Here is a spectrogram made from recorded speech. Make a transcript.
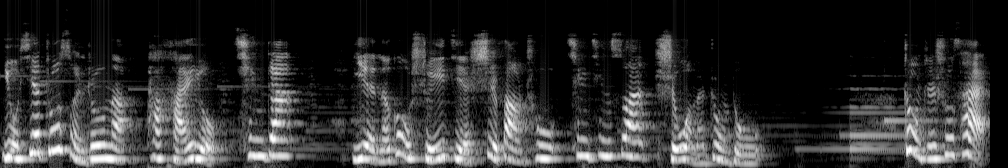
有些竹笋中呢，它含有氢苷，也能够水解释放出氢氰酸，使我们中毒。种植蔬菜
